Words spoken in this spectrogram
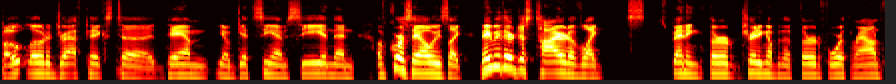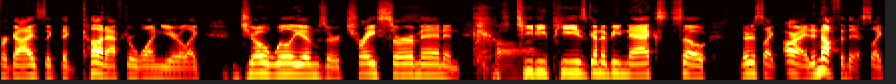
boatload of draft picks to damn you know get CMC, and then of course they always like maybe they're just tired of like spending third trading up in the third fourth round for guys like that cut after one year like joe williams or trey sermon and God. tdp is going to be next so they're just like, all right, enough of this. Like,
